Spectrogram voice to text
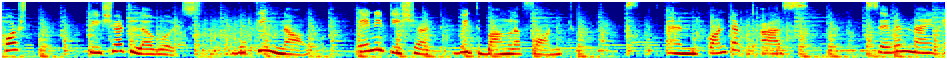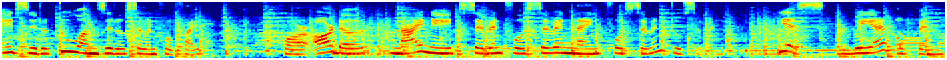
For t shirt lovers, booking now any t shirt with Bangla font and contact us 7980210745 for order 9874794727. Yes, we are open.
